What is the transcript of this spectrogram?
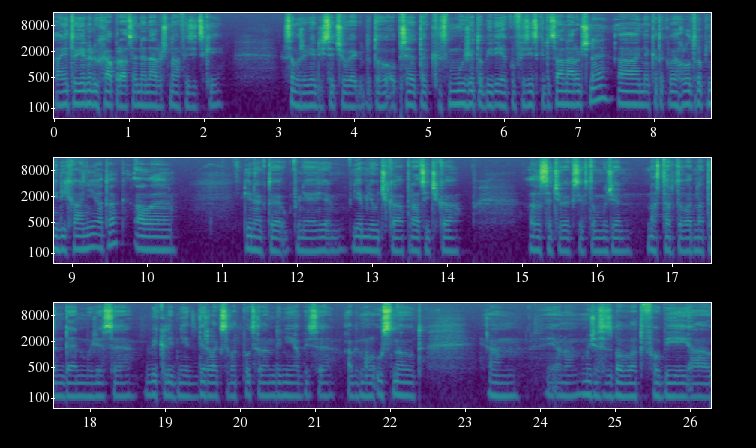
a je to jednoduchá práce, nenáročná fyzicky. Samozřejmě, když se člověk do toho opře, tak může to být i jako fyzicky docela náročné a nějaké takové holotropní dýchání a tak, ale jinak to je úplně jemňoučká prácička a zase člověk si v tom může nastartovat na ten den, může se vyklidnit, vyrelaxovat po celém dni, aby, se, aby mohl usnout. Um, ano, může se zbavovat fobii a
